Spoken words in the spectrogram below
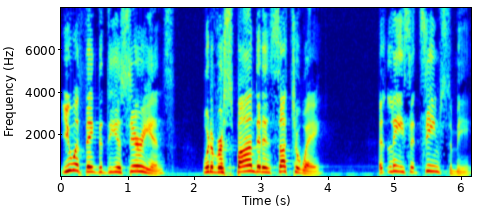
you would think that the Assyrians would have responded in such a way, at least it seems to me,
